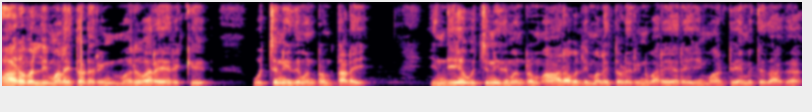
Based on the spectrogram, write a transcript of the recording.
ஆரவல்லி மலைத்தொடரின் மறுவரையறைக்கு உச்சநீதிமன்றம் தடை இந்திய உச்சநீதிமன்றம் ஆரவல்லி மலைத்தொடரின் வரையறையை மாற்றியமைத்ததாக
